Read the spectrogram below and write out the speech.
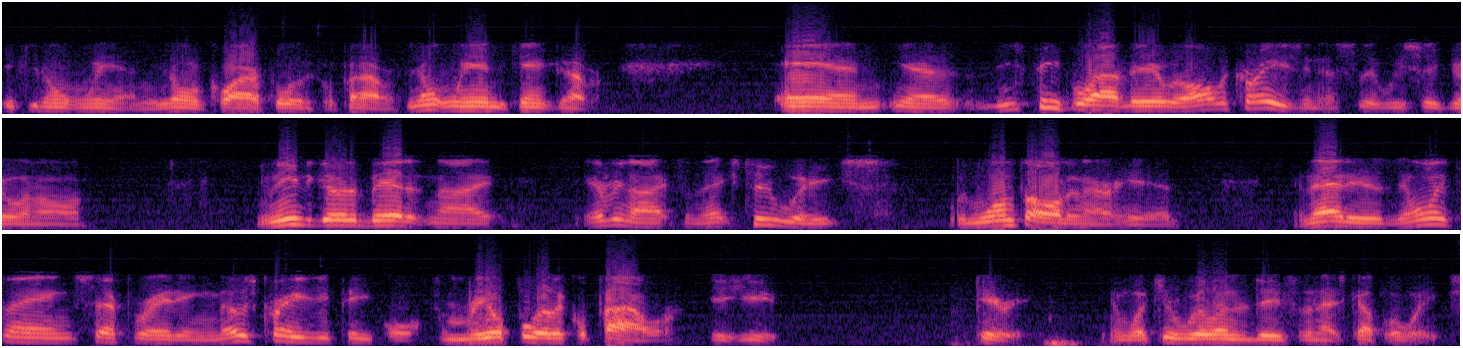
if you don't win. You don't acquire political power. If you don't win, you can't govern. And you know, these people out there with all the craziness that we see going on, we need to go to bed at night, every night for the next two weeks, with one thought in our head, and that is the only thing separating those crazy people from real political power is you. Period. And what you're willing to do for the next couple of weeks.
